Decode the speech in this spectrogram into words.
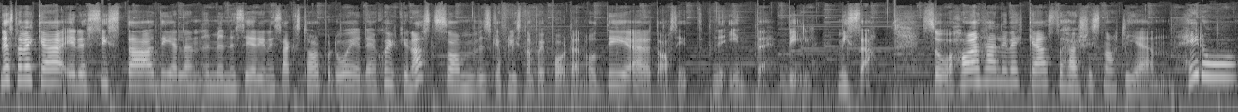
Nästa vecka är det sista delen i miniserien i Saxtorp och då är det en sjukgymnast som vi ska få lyssna på i podden och det är ett avsnitt ni inte vill missa. Så ha en härlig vecka så hörs vi snart igen. Hej då!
